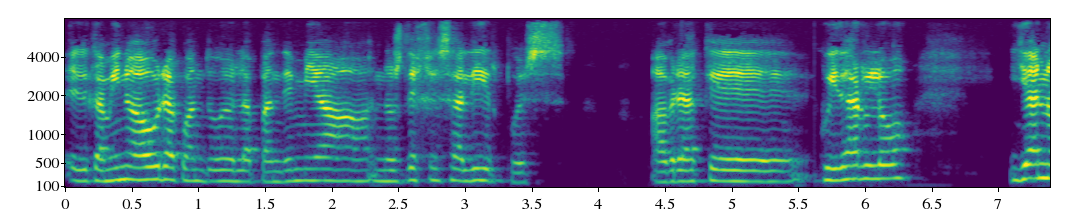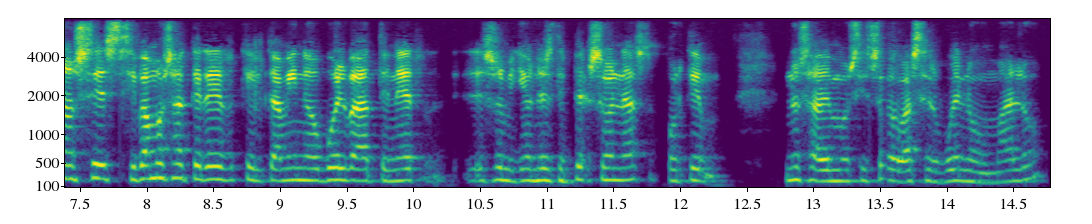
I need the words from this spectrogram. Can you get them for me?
El camino ahora, cuando la pandemia nos deje salir, pues habrá que cuidarlo. Ya no sé si vamos a querer que el camino vuelva a tener esos millones de personas, porque no sabemos si eso va a ser bueno o malo.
